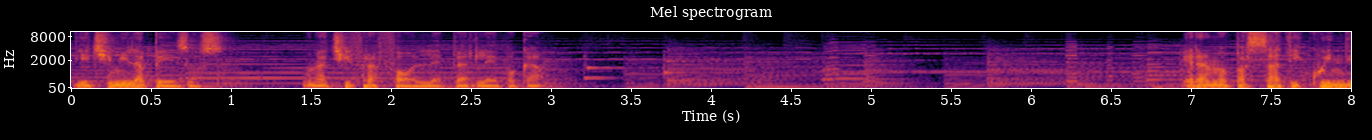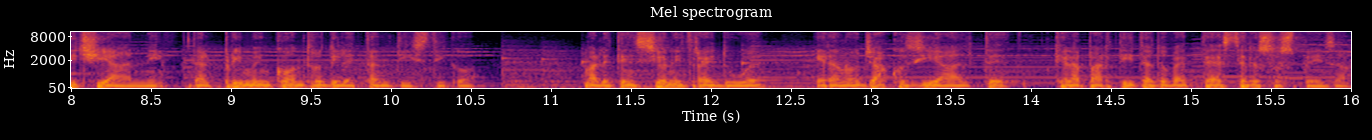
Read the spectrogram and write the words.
10.000 pesos, una cifra folle per l'epoca. Erano passati 15 anni dal primo incontro dilettantistico, ma le tensioni tra i due erano già così alte che la partita dovette essere sospesa.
